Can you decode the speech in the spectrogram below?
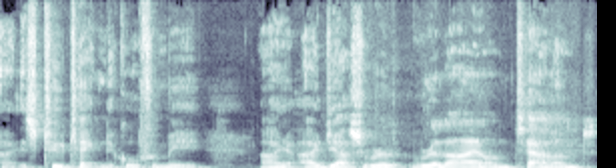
uh, It's too technical for me. I I just re- rely on talent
